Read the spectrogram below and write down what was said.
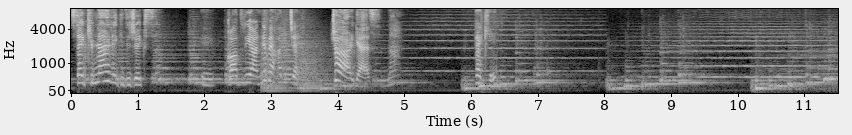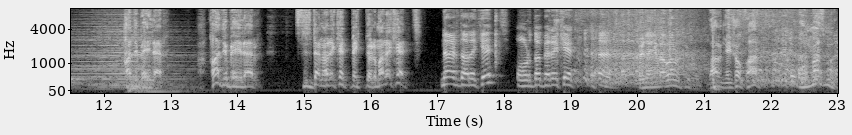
Sen kimlerle gideceksin? E, Kadriye anne ve Hatice. Çağır gelsinler. Peki. Hadi beyler. Hadi beyler. Sizden hareket bekliyorum hareket. Nerede hareket? Orada bereket. Öyle yeme var mı? Var Neco var. Olmaz mı?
